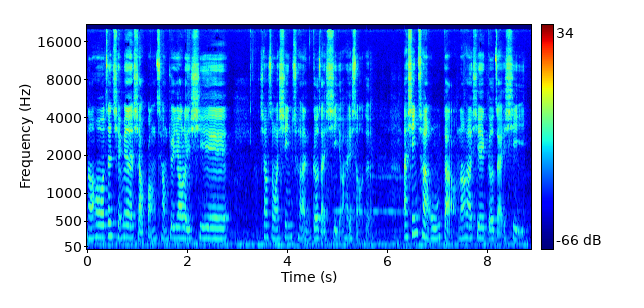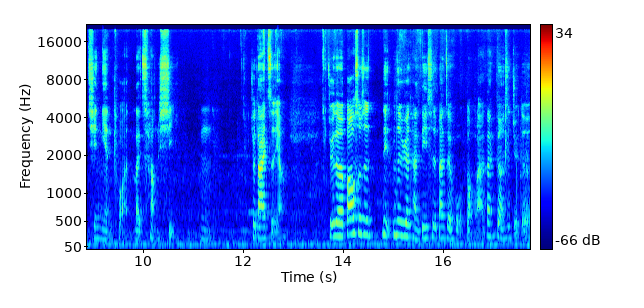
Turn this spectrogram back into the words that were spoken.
然后在前面的小广场就邀了一些，像什么新传歌仔戏哦，还是什么的啊，新传舞蹈，然后还有一些歌仔戏青年团来唱戏，嗯，就大概这样。觉得不知道是不是日日月潭第一次办这个活动啦，但个人是觉得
